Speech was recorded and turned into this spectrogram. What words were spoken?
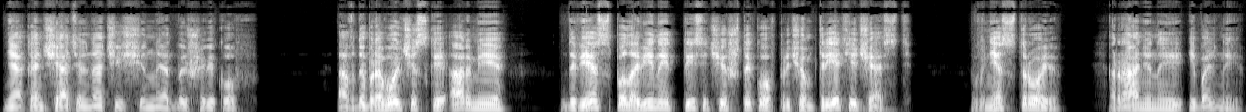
не окончательно очищенной от большевиков. А в добровольческой армии две с половиной тысячи штыков, причем третья часть вне строя, раненые и больные.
